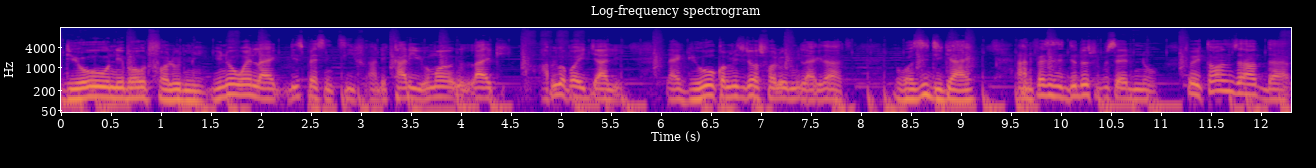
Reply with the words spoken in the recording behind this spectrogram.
the whole neighborhood followed me. You know when like this person thief and they carry you more like happy boy jolly. Like the whole community just followed me like that. Was it the guy? And first those people said no. So it turns out that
